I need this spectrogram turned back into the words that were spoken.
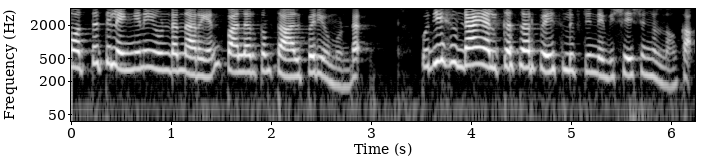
മൊത്തത്തിൽ എങ്ങനെയുണ്ടെന്നറിയാൻ പലർക്കും താല്പര്യവുമുണ്ട് പുതിയ ഹുണ്ടായ അൽക്കസാർ ഫേസ് ലിഫ്റ്റിന്റെ വിശേഷങ്ങൾ നോക്കാം.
